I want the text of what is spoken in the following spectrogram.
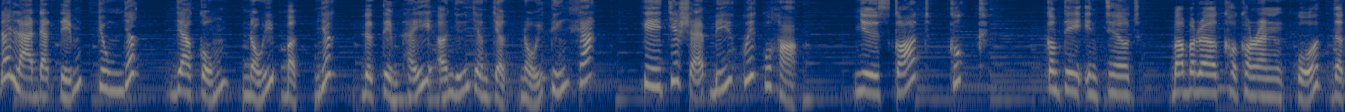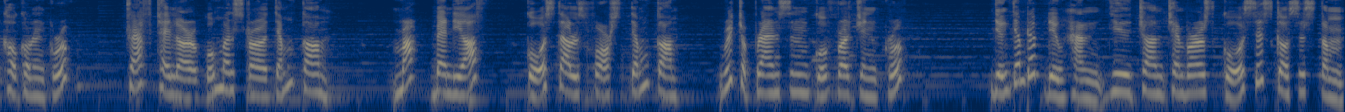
Đó là đặc điểm chung nhất và cũng nổi bật nhất được tìm thấy ở những nhân vật nổi tiếng khác khi chia sẻ bí quyết của họ, như Scott Cook, công ty Intel, Barbara Corcoran của The Corcoran Group, Trev Taylor của Monster.com, Mark Benioff của Salesforce.com, Richard Branson của Virgin Group. Những giám đốc điều hành như John Chambers của Cisco Systems,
